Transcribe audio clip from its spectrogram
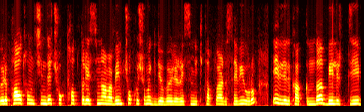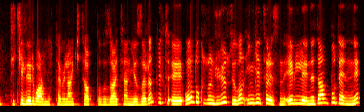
Böyle paltonun içinde çok tatlı resimler var. Benim çok hoşuma gidiyor böyle resimli kitaplar da seviyorum. Evlilik hakkında belirttiği fikirleri var muhtemelen kitapta da zaten yazarın. 19. E, yüzyılın İngiltere'sinde evliliğe neden bu denli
